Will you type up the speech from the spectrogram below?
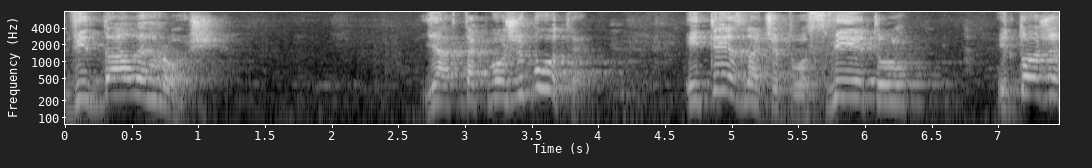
віддали гроші. Як так може бути? Іти, значить, в освіту, і теж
